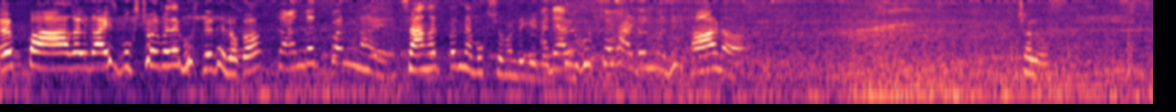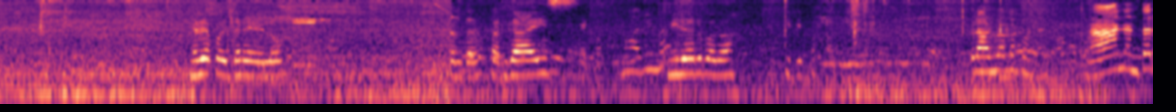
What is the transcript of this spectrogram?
अरे पागल गाईस बुक स्टोअरमध्ये घुसलेत हे लोक. सांगत पण नाही. सांगत पण नाही बुक स्टोअरमध्ये गेले आणि आम्ही घुसतो गार्डनमध्ये. हाँ ना. चलो. मैं देखो इधर है ये लोग। नंतर ना मिरर बघा। किती राऊंड वाला पण आहे हा नंतर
